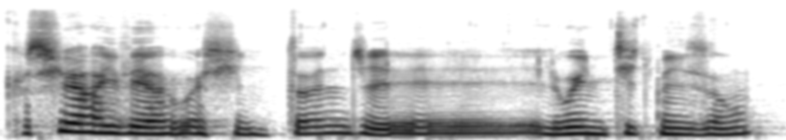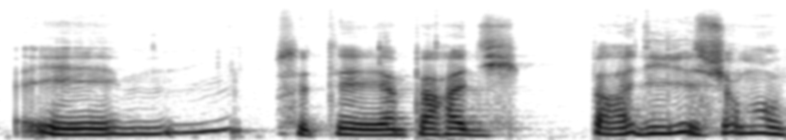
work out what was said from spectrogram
Quand je suis arrivée à Washington, j'ai loué une petite maison et hum, c'était un paradis. Paradis est sûrement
